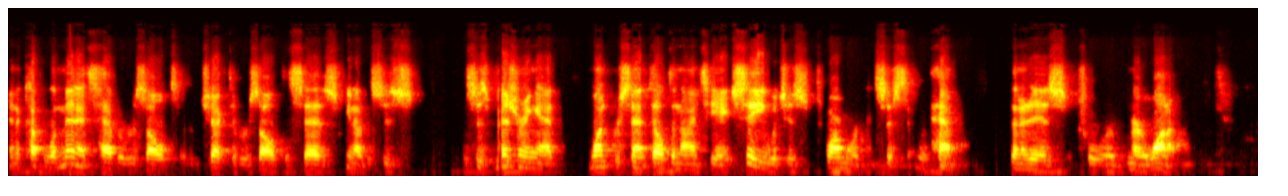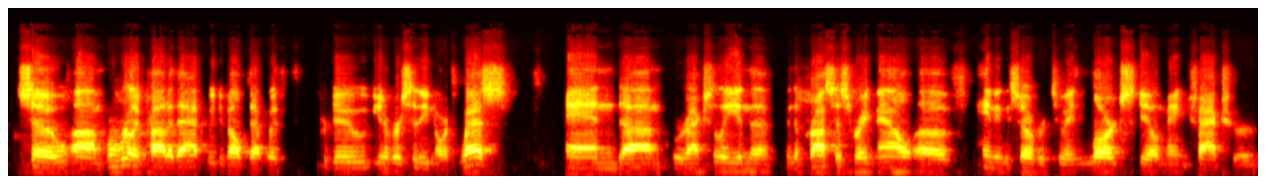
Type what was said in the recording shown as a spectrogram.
in a couple of minutes have a result, an objective result that says, you know, this is this is measuring at one percent delta nine THC, which is far more consistent with hemp than it is for marijuana. So um, we're really proud of that. We developed that with Purdue University Northwest and um, we're actually in the in the process right now of handing this over to a large scale manufacturer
